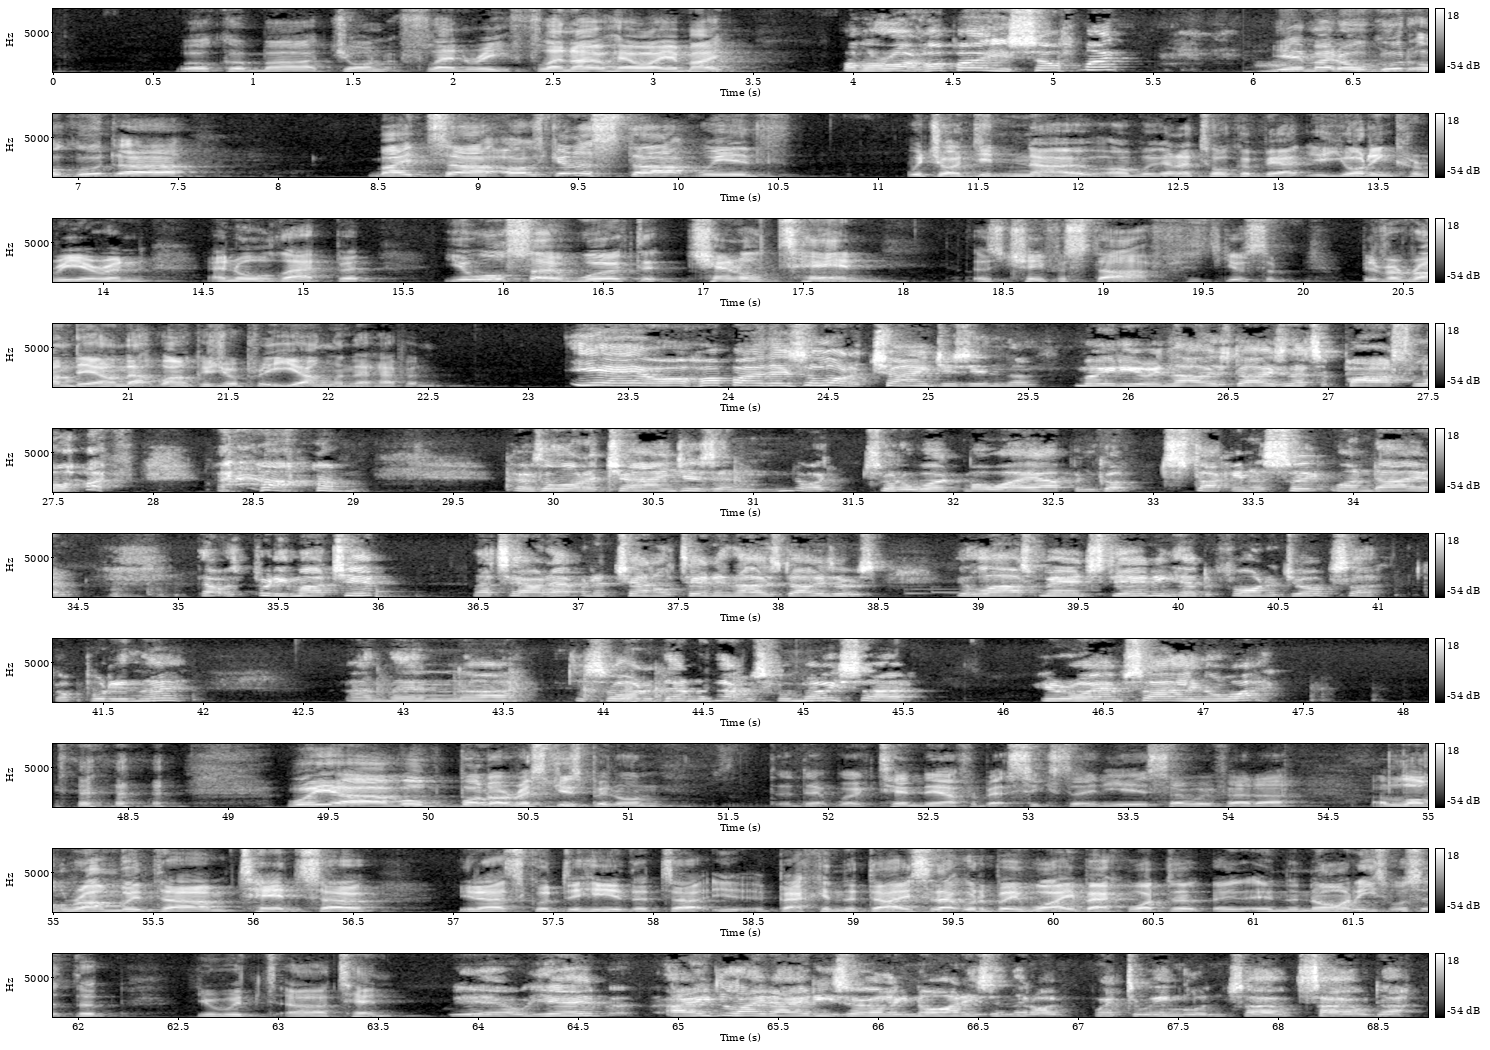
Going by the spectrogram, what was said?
Welcome, uh, John Flannery. Flano, how are you, mate? I'm all right, Hopper. Yourself, mate? Yeah, mate, all good, all good. Uh, mate, I was going to start with, which I didn't know, we're going to talk about your yachting career and, and all that, but you also worked at Channel 10 as chief of staff. Just give us a bit of a rundown on that one because you're pretty young when that happened. Yeah, well, Hoppo, there's a lot of changes in the media in those days, and that's a past life. um, there was a lot of changes, and I sort of worked my way up and got stuck in a seat one day, and that was pretty much it. That's how it happened at Channel 10 in those days. It was your last man standing, had to find a job, so got put in there. And then uh, decided that that was for me, so here I am sailing away. we uh, well, Bondi Rescue's been on the network ten now for about sixteen years, so we've had a, a long run with um, ten. So you know, it's good to hear that uh, back in the day. So that would have been way back, what in the nineties was it that you were uh, ten? Yeah, yeah, eight, late eighties, early nineties, and then I went to England, sailed sailed, uh,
